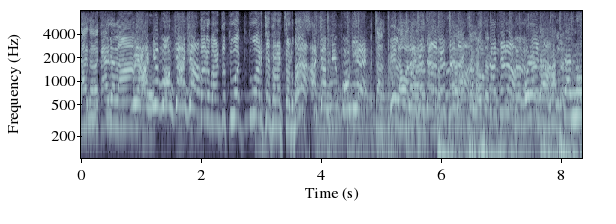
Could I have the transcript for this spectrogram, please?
काय झालं काय झाला बरं बरं तू तू वरच्या थरात चढ बस आता मी पोगी चल हे लावा लावा, लावा. परत लावा, भक्तांनो.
